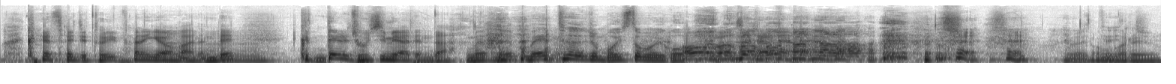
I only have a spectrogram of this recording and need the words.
그래서 이제 도입하는 경우가 많은데 음. 그때를 조심해야 된다. 멘- 멘- 멘트는 좀 멋있어 보이고. 어 맞아요. 때 그런 거를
